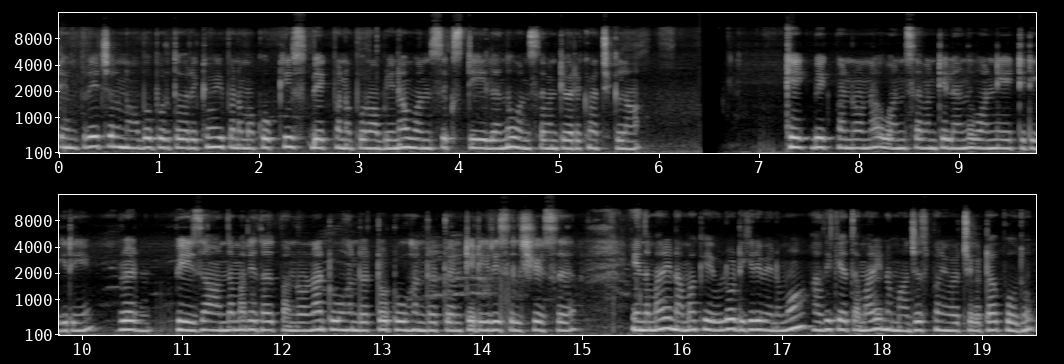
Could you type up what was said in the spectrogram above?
டெம்பரேச்சர் நாபை பொறுத்த வரைக்கும் இப்போ நம்ம குக்கீஸ் பேக் பண்ண போகிறோம் அப்படின்னா ஒன் சிக்ஸ்டிலேருந்து ஒன் செவன்ட்டி வரைக்கும் வச்சுக்கலாம். கேக் பேக் பண்ணுறோன்னா ஒன் செவன்ட்டிலேருந்து one eighty degree bread pizza அந்த மாதிரி ஏதாவது பண்ணுறோன்னா two hundred to two hundred twenty degree Celsius இந்த மாதிரி நமக்கு எவ்வளோ டிகிரி வேணுமோ அதுக்கேற்ற மாதிரி நம்ம அட்ஜஸ்ட் பண்ணி வச்சுக்கிட்டால் போதும்.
